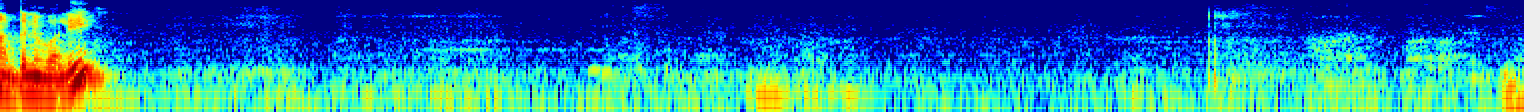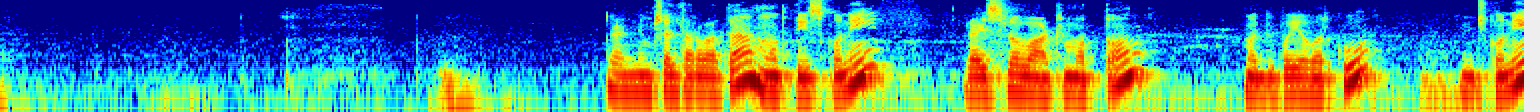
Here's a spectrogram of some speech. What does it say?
మగ్గనివ్వాలి. రెండు నిమిషాల తర్వాత మూత తీసుకొని రైస్లో వాటర్ మొత్తం మగ్గిపోయే వరకు ఉంచుకొని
